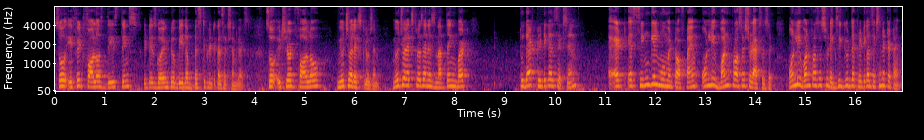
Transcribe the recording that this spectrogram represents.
So if it follows these things, it is going to be the best critical section guys. So it should follow mutual exclusion. Mutual exclusion is nothing but to that critical section at a single moment of time only one process should access it only one process should execute the critical section at a time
